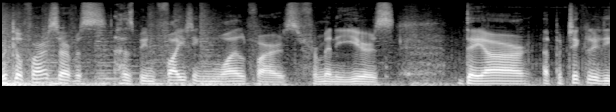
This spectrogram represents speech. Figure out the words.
Wicklow Fire Service has been fighting wildfires for many years. They are a particularly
